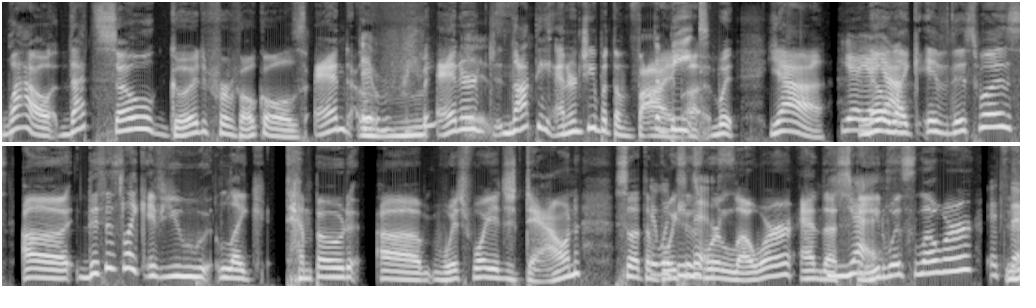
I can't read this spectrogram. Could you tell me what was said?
Wow, that's so good for vocals and really energy. Not the energy, but the vibe. beat. Uh, with- yeah, Yeah, yeah, no, yeah. like if this was, uh, this is like if you like tempoed um Wish Voyage down so that the It would be voices were lower and the Yes. speed was lower. It's this.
